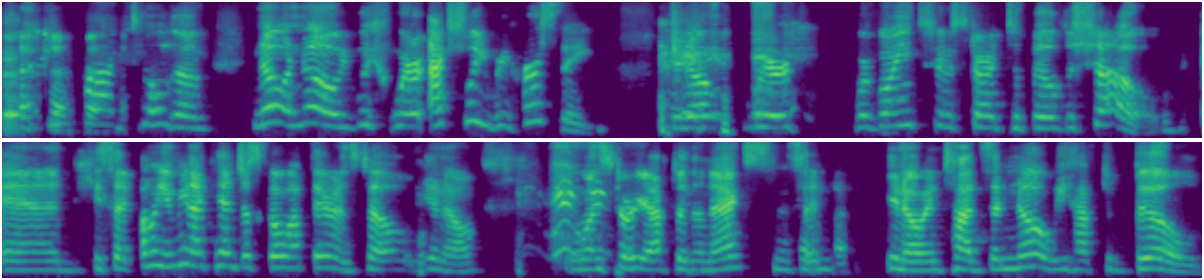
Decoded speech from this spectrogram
Told him, no, no, we, we're actually rehearsing. You know, we're we're going to start to build a show. And he said, Oh, you mean I can't just go up there and tell, you know, one story after the next? And said, you know, and Todd said, no, we have to build,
